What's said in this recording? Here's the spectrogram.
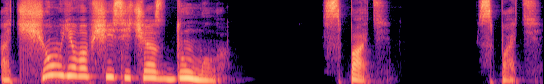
о чем я вообще сейчас думала? Спать. Спать.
